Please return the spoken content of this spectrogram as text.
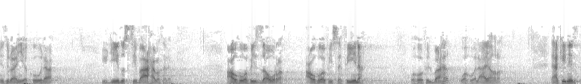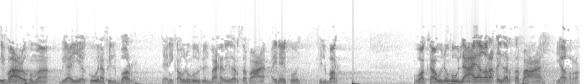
مثل أن يكون يجيد السباحة مثلا أو هو في الزورق أو هو في سفينة وهو في البحر وهو لا يغرق. لكن ارتفاعهما بأن يكون في البر يعني كونه في البحر إذا ارتفع أين يكون؟ في البر. وكونه لا يغرق إذا ارتفع يغرق.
